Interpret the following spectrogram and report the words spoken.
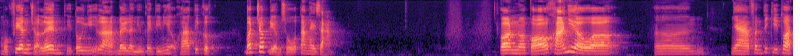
một phiên trở lên thì tôi nghĩ là đây là những cái tín hiệu khá tích cực bất chấp điểm số tăng hay giảm. Còn có khá nhiều uh, nhà phân tích kỹ thuật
